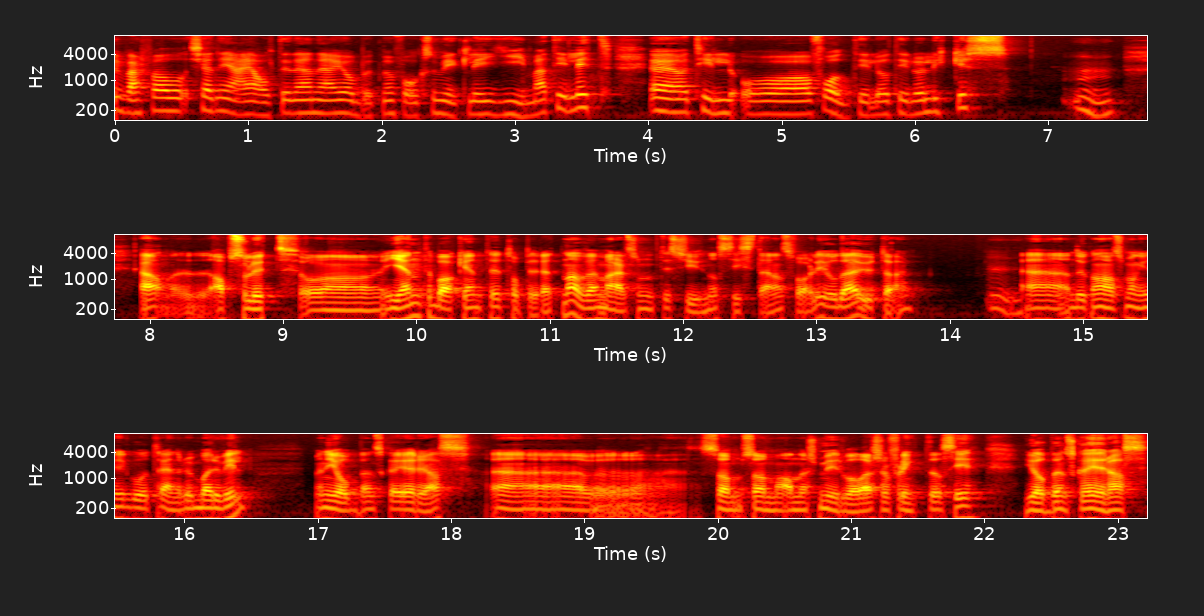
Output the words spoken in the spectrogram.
I hvert fall kjenner jeg alltid det når jeg har jobbet med folk som virkelig gir meg tillit eh, til å få det til og til å lykkes. Ja, absolutt. Og igjen tilbake igjen til toppidretten. Da. Hvem er det som til syvende og sist er ansvarlig? Jo, det er utøveren. Eh, Du kan ha så mange gode trenere du bare vil, men jobben skal gjøres. Eh, Som, som Anders Myhrvold er så flink til å si, jobben skal gjøres.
